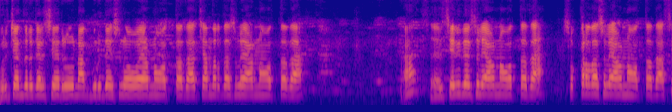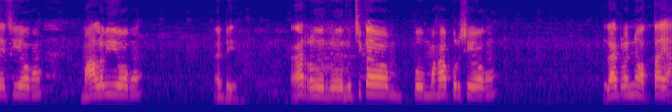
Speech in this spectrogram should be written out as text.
గురుచంద్రుడు కలిశారు నాకు గురుదశలో ఏమన్నా వస్తుందా చంద్రదశలో ఏమన్నా వస్తుందా శని దశలో ఏమన్నా వస్తుందా శుక్రదశలో ఏమన్నా వస్తుందా శశి యోగం మాలవీ యోగం ఏంటి రు- రు- రుచిక పు- మహాపురుష యోగం ఇలాంటివన్నీ వస్తాయా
